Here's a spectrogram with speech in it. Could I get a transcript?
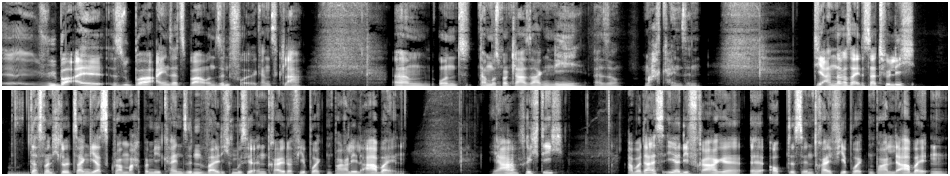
äh, überall super einsetzbar und sinnvoll, ganz klar. Ähm, und da muss man klar sagen, nee, also macht keinen Sinn. Die andere Seite ist natürlich, dass manche Leute sagen, ja, Scrum macht bei mir keinen Sinn, weil ich muss ja in drei oder vier Projekten parallel arbeiten. Ja, richtig. Aber da ist eher die Frage, äh, ob das in drei, vier Projekten parallel arbeiten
